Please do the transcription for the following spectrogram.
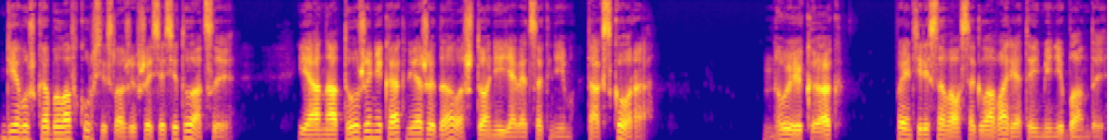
девушка была в курсе сложившейся ситуации. И она тоже никак не ожидала, что они явятся к ним так скоро. «Ну и как?» – поинтересовался главарь этой мини-банды.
